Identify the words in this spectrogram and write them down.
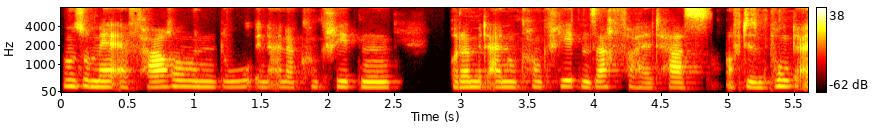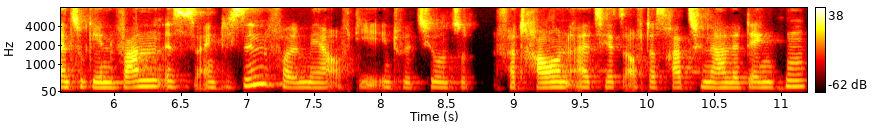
umso mehr Erfahrungen du in einer konkreten oder mit einem konkreten Sachverhalt hast, auf diesen Punkt einzugehen, wann ist es eigentlich sinnvoll, mehr auf die Intuition zu vertrauen, als jetzt auf das rationale Denken,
